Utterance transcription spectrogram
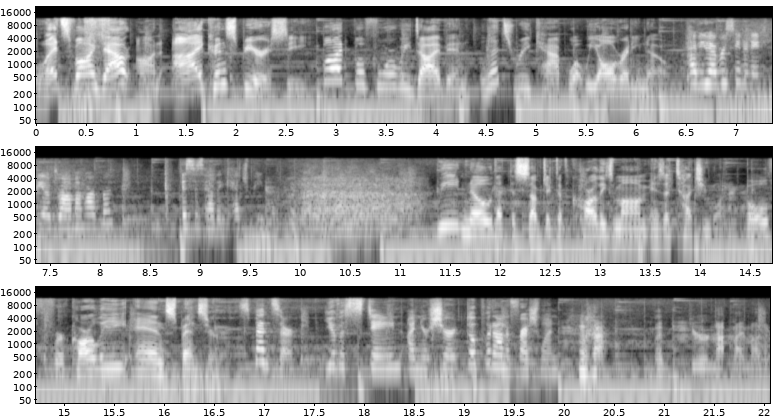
Let's find out on iConspiracy. But before we dive in, let's recap what we already know. Have you ever seen an HBO drama, Harper? This is how they catch people. We know that the subject of Carly's mom is a touchy one, both for Carly and Spencer. Spencer, you have a stain on your shirt. Go put on a fresh one. but you're not my mother.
